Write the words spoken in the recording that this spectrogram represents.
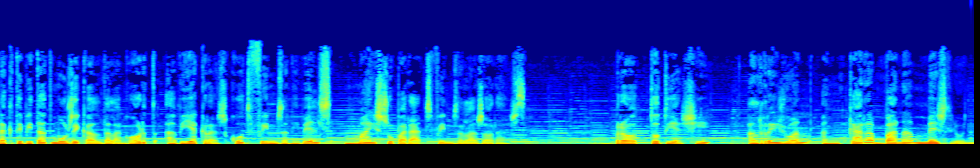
l'activitat musical de la cort havia crescut fins a nivells mai superats fins aleshores. Però, tot i així, el rei Joan encara va anar més lluny.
